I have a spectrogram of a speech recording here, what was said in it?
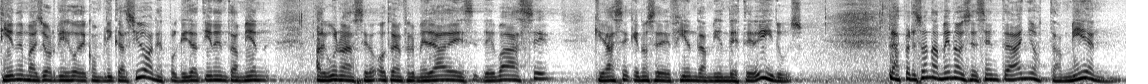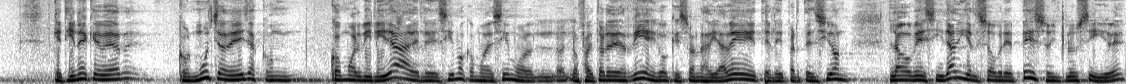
tienen mayor riesgo de complicaciones, porque ya tienen también algunas otras enfermedades de base que hace que no se defiendan bien de este virus. Las personas menos de 60 años también, que tiene que ver con muchas de ellas con comorbilidades, le decimos como decimos, los factores de riesgo, que son la diabetes, la hipertensión, la obesidad y el sobrepeso inclusive,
